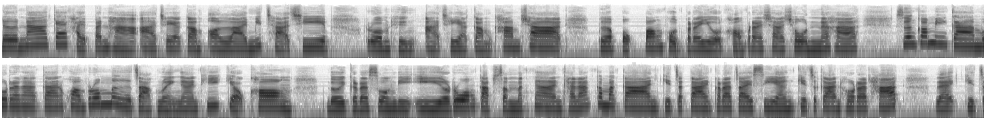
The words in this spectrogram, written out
เดินหน้าแก้ไขปัญหาอาชญากรรมออนไลน์มิจฉาชีพ รวมถึงอาชญากรรมข้ามชาติ เพื่อปกป้องผลประโยชน์ของประชาชนนะคะ ซึ่งก็มีการบูรณาการความร่วมมือจากหน่วยงานที่เกี่ยวข้อง โดยกระทรวงดีร่วมกับสำนักงานคณะกรรมการกิจการการะจายเสียง กิจการโทรทัศน์ และกิจ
